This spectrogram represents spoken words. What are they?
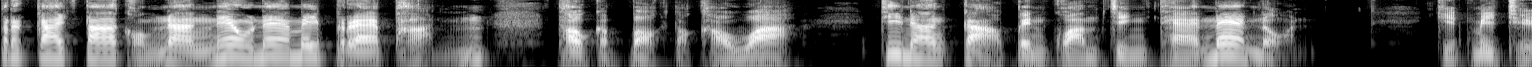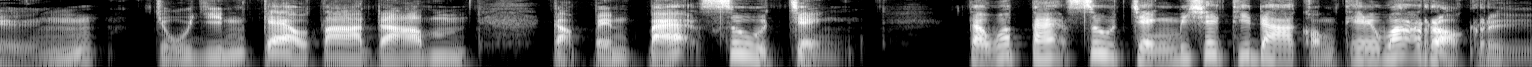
ประกายตาของนางแน่วแน่ไม่แปรผัน เท่ากับบอกต่อเขาว่า ที่นางกล่าวเป็นความจริงแท้แน่นอน คิดไม่ถึง จูยินแก้วตาดำกลับเป็นแปะสู้เจงแต่ว่าแปะสู้เจงไม่ใช่ธิดาของเทวะหรอกหรือ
